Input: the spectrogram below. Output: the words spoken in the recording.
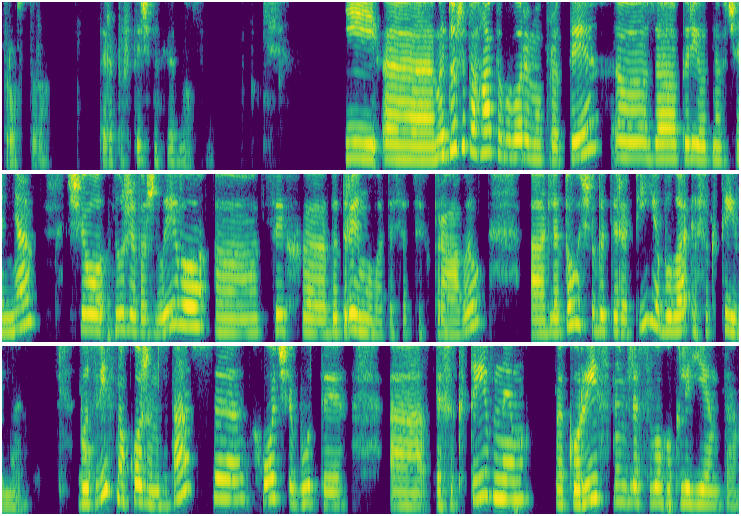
простору терапевтичних відносин. І е, ми дуже багато говоримо про те е, за період навчання, що дуже важливо е, цих, е, дотримуватися цих правил а, для того, щоб терапія була ефективною. Бо, звісно, кожен з нас е, хоче бути ефективним, е, корисним для свого клієнта.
